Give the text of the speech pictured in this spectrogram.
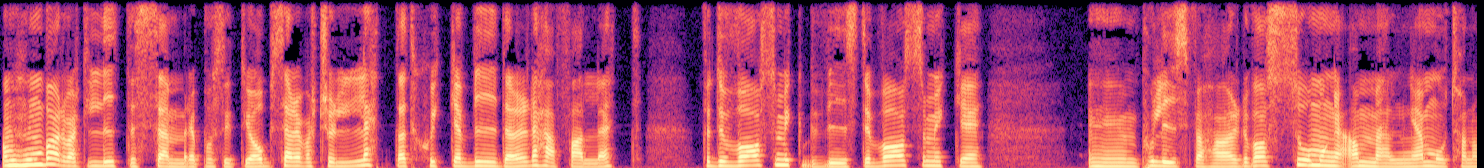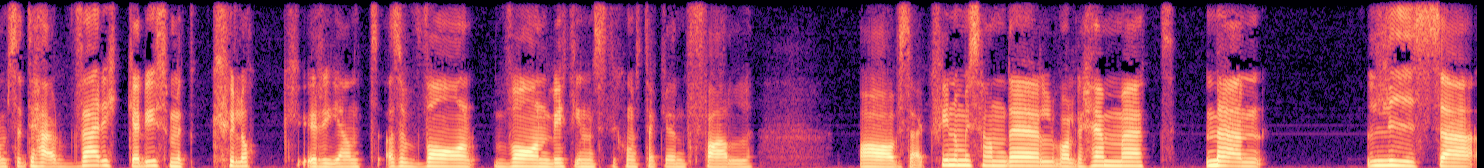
Om hon bara varit lite sämre på sitt jobb så hade det varit så lätt att skicka vidare det här fallet. För det var så mycket bevis, det var så mycket eh, polisförhör, det var så många anmälningar mot honom så det här verkade ju som ett klockrent, alltså van, vanligt inom citationstecken fall av så här, kvinnomisshandel, våld i hemmet. Men Lisa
